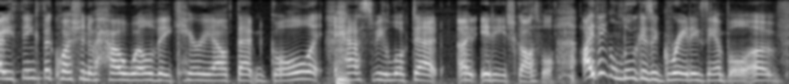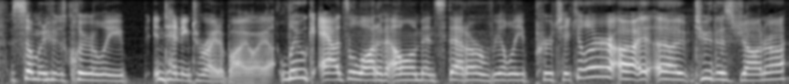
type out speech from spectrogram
I think the question of how well they carry out that goal has to be looked at uh, in each gospel. I think Luke is a great example of someone who's clearly intending to write a bio. Luke adds a lot of elements that are really particular uh, uh, to this genre.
